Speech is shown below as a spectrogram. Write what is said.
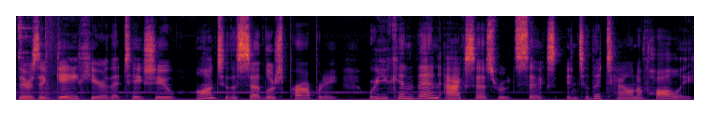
There's a gate here that takes you onto the settler's property where you can then access Route 6 into the town of Hawley.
